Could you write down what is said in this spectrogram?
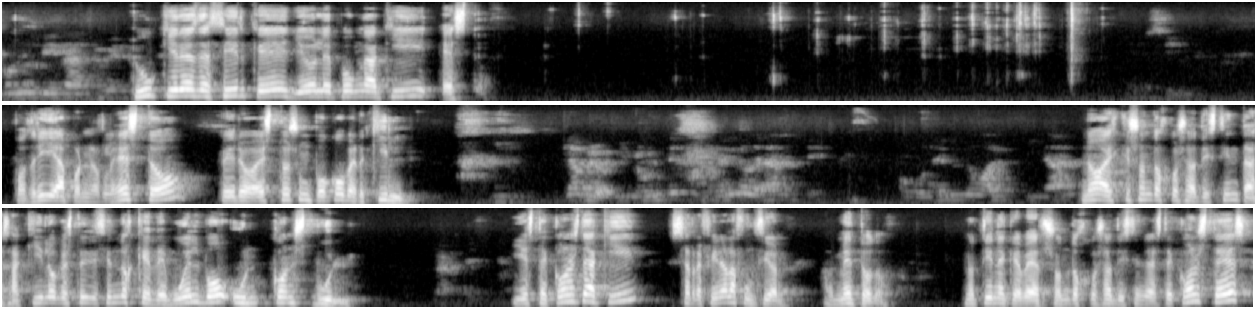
No tiene nada que ver. Tú quieres decir que yo le ponga aquí esto. Podría ponerle esto, pero esto es un poco overkill. No, es que son dos cosas distintas. Aquí lo que estoy diciendo es que devuelvo un const bool. Y este const de aquí se refiere a la función, al método. No tiene que ver, son dos cosas distintas. Este const es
